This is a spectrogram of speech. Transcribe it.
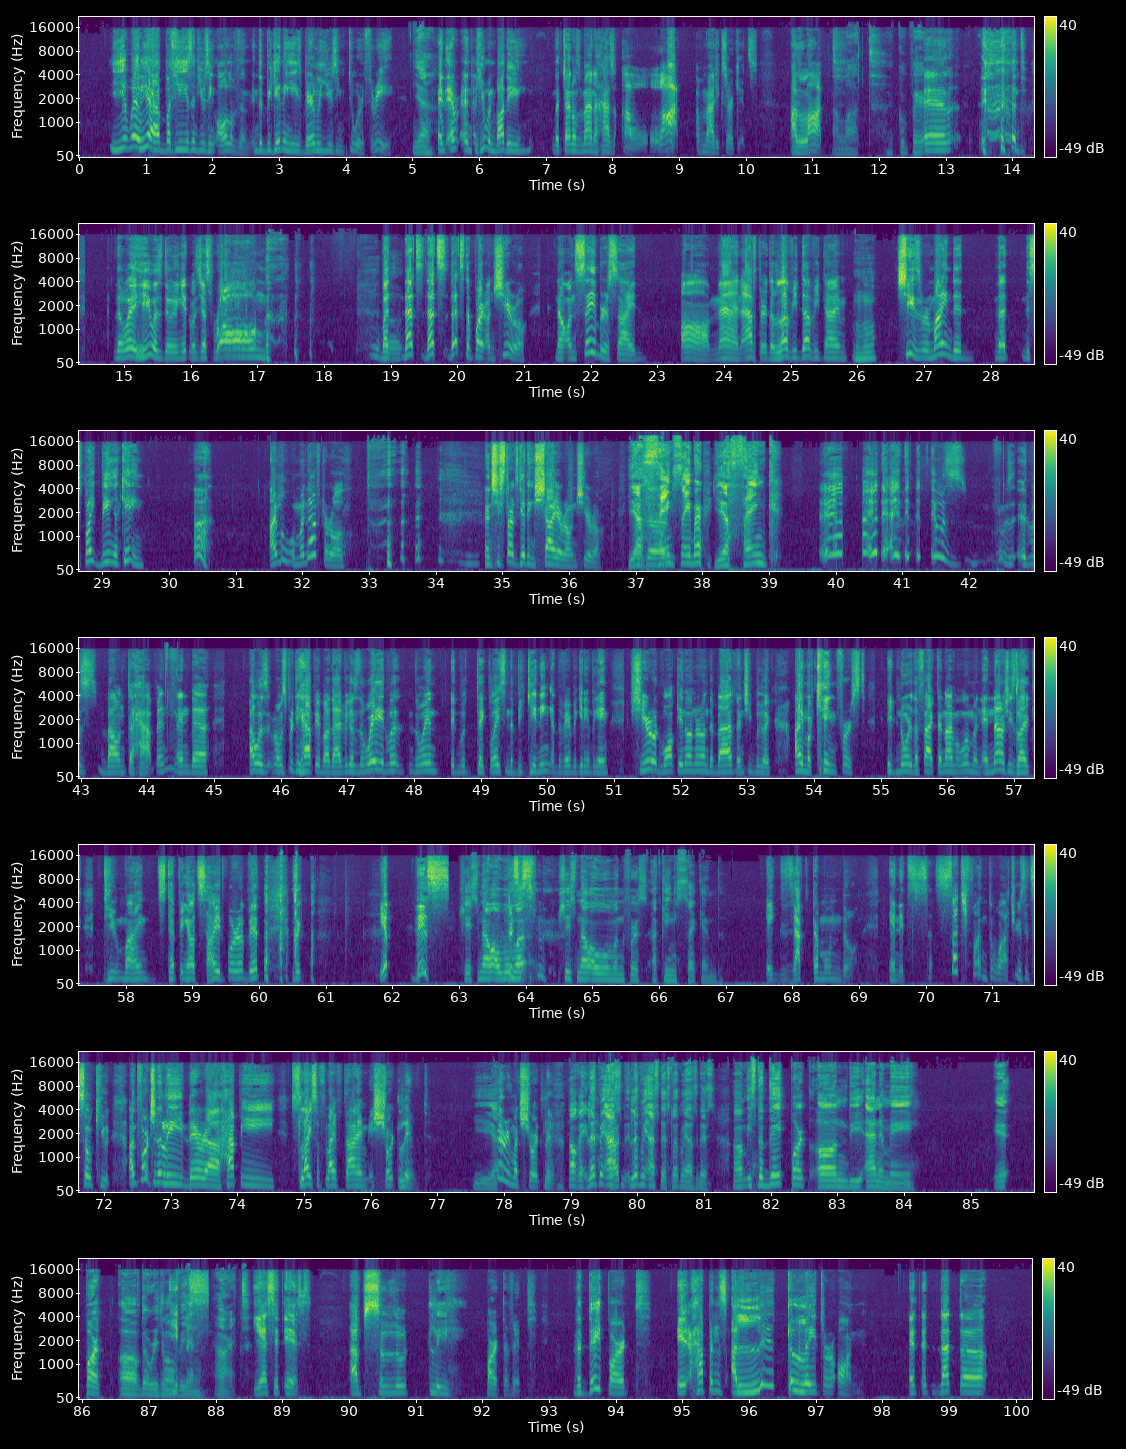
Yeah, well, yeah, but he isn't using all of them. In the beginning, he's barely using two or three, Yeah. and and the human body that channels mana has a lot of magic circuits, a lot. A lot. Compare And the way he was doing it was just wrong. but Uh, that's that's that's the part on Shiro. Now on Saber's side, oh man, after the lovey-dovey time, mm-hmm. she's reminded that despite being a king, ah, I'm a woman after all. and she starts getting shy around Shiro. You a- think, Saber? You think? Yeah, it, it, it, it was it was it was bound to happen, and uh, I was I was pretty happy about that because the way it would the way it would take place in the beginning, at the very beginning of the game, Shiro would walk in on her on the bath, and she'd be like, "I'm a king first. Ignore the fact that I'm a woman." And now she's like, "Do you mind stepping outside for a bit?" It's like, "Yep, this She's now a woman. Is- She's now a woman first, a king second. Exactamundo. And it's such fun to watch because it's so cute. Unfortunately, their uh, happy slice of lifetime is short lived. Yeah. Very much short lived. Okay, let me ask. let me ask this. Let me ask this. Um, is the date part on the anime, it, part of the original Yes. VN? All right. Yes, it is. Absolutely part of it. The date part, it happens a little later on. At, at that, uh,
